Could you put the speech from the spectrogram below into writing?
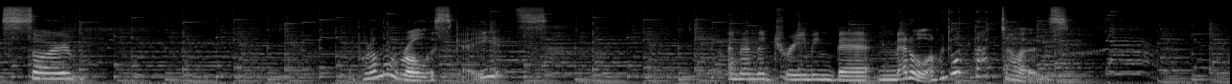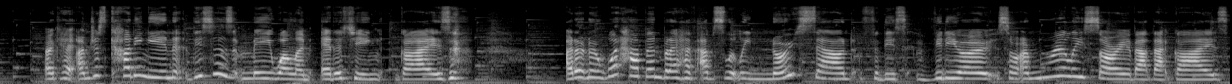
So... put on the roller skates. And then the Dreaming Bear medal. I wonder what that does. Okay, I'm just cutting in. This is me while I'm editing, guys. I don't know what happened, but I have absolutely no sound for this video, so I'm really sorry about that, guys.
